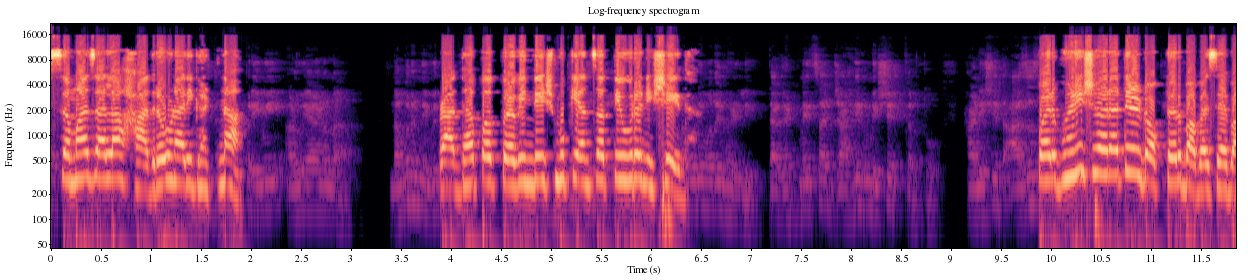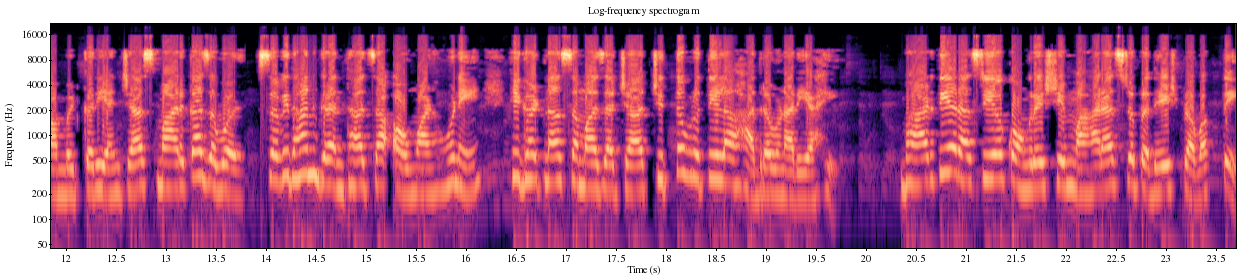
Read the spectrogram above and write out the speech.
समाजाला हादरवणारी घटना? प्राध्यापक प्रवीण देशमुख यांचा तीव्र निषेधमध्ये घडली त्या घटनेचा जाहीर निषेध करतो हा निषेध आजच परभणी शहरातील डॉक्टर बाबासाहेब आंबेडकर यांच्या स्मारकाजवळ संविधान ग्रंथाचा अवमान होणे ही घटना समाजाच्या चित्तवृत्तीला हादरवणारी आहे. भारतीय राष्ट्रीय काँग्रेसचे महाराष्ट्र प्रदेश प्रवक्ते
